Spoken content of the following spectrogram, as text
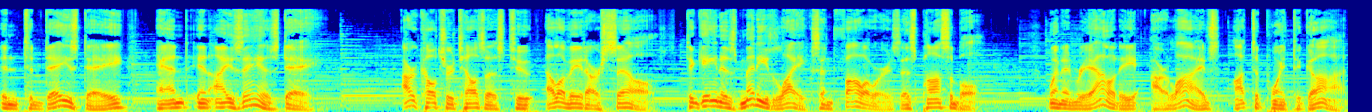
in today's day and in Isaiah's day. Our culture tells us to elevate ourselves, to gain as many likes and followers as possible, when in reality, our lives ought to point to God.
